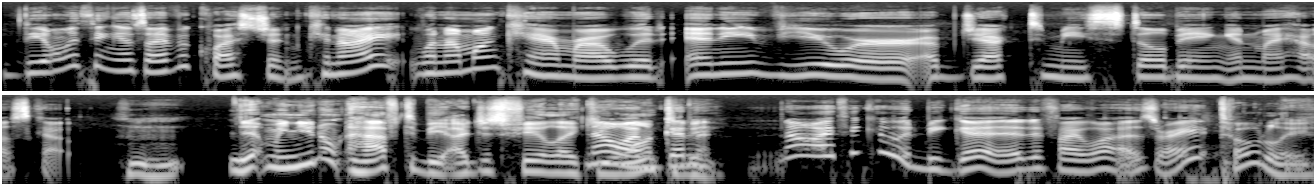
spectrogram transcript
the only thing is, I have a question. Can I, when I'm on camera, would any viewer object to me still being in my house coat? Mhm. Yeah, I mean, you don't have to be. I just feel like you want I'm gonna. to be. No, I think it would be good if I was right. Totally.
